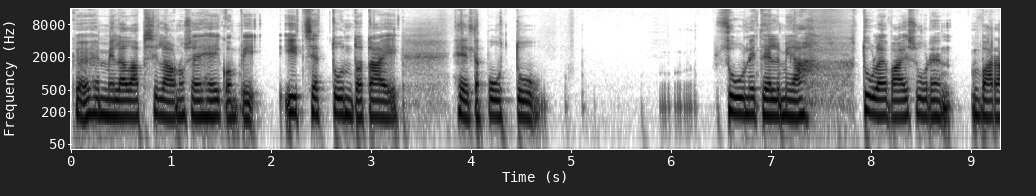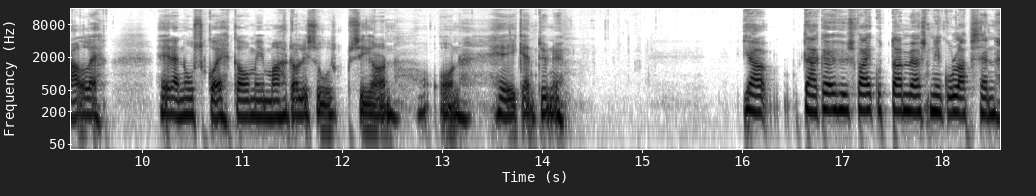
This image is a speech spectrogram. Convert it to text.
Köyhemmillä lapsilla on usein heikompi itsetunto tai heiltä puuttuu suunnitelmia tulevaisuuden varalle. Heidän usko ehkä omiin mahdollisuuksiin on, on heikentynyt. Ja tämä köyhyys vaikuttaa myös niin kuin lapsen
